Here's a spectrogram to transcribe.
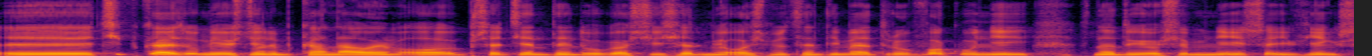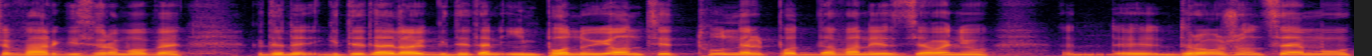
yy, cipka jest umięśnionym kanałem o przeciętnej długości 7-8 cm. Wokół niej znajdują się mniejsze i większe wargi sromowe. Gdy, gdy, gdy ten imponujący tunel poddawany jest działaniu yy, drążącemu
